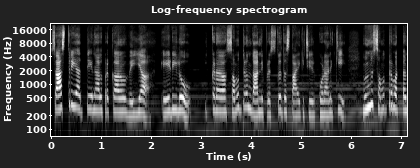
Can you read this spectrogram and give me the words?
శాస్త్రీయ అధ్యయనాల ప్రకారం వెయ్య ఏడీలో ఇక్కడ సముద్రం దాన్ని ప్రస్తుత స్థాయికి చేరుకోవడానికి ముందు సముద్ర మట్టం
